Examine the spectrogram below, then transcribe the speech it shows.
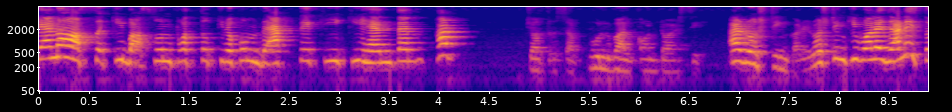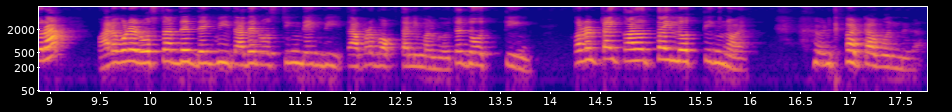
কেন আসছে কি বাসনপত্র কীরকম দেখতে, কি কি হ্যান ত্যান? হাট! যত সব ভুলভাল কন্ট্রোভার্সি আর রোস্টিং করে। রোস্টিং কি বলে জানিস তোরা? ভালো করে রোস্টারদের দেখবি, তাদের রোস্টিং দেখবি, তারপরে বক্তালি মারবি। ওটা রোস্টিং কারণটাই কারোরটাই লোস্টিং নয়। টাটা বন্ধুরা।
